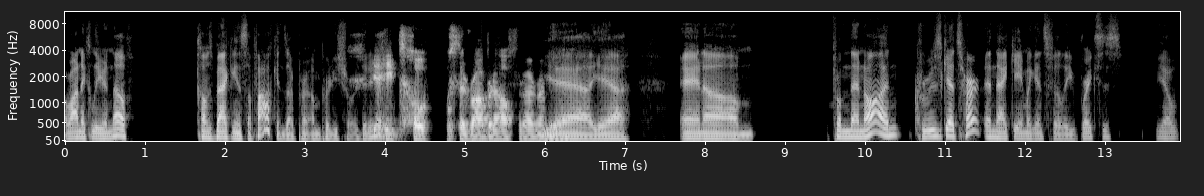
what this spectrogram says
Ironically enough, comes back against the Falcons. I I'm pretty sure. Didn't yeah, he toasted Robert Alford. I remember. that. yeah, yeah. And um from then on, Cruz gets hurt in that game against Philly, breaks his, you know,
